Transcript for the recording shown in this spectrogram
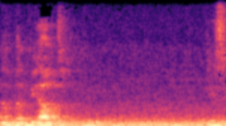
And then V out DC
